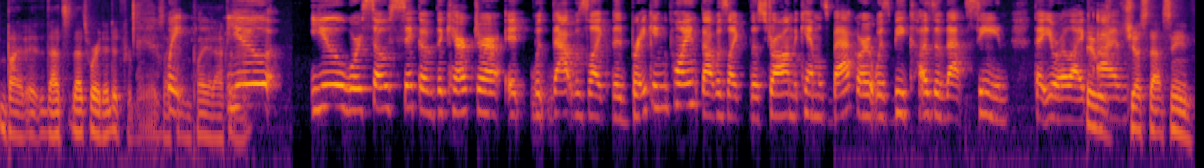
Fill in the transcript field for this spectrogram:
but it, that's that's where it ended for me. Is Wait, I couldn't play it after you that. you were so sick of the character it was that was like the breaking point? That was like the straw on the camel's back? Or it was because of that scene that you were like it was i've just that scene.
